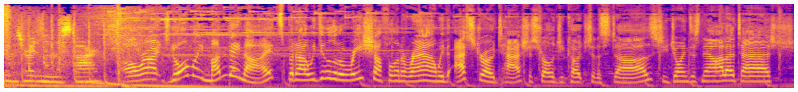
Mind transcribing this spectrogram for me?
It was written in the stars. All right, it's normally Monday nights, but uh, we did a little reshuffling around with Astro Tash, astrology coach to the stars. She joins us now. Hello, Tash.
